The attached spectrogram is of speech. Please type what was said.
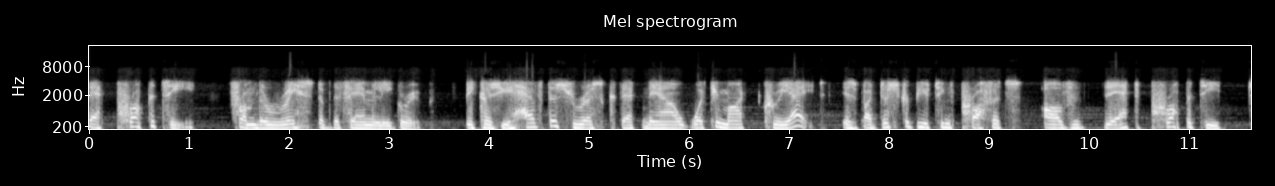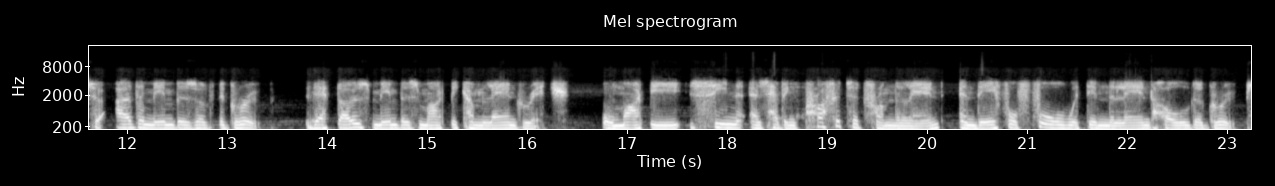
that property from the rest of the family group because you have this risk that now what you might create is by distributing profits of that property to other members of the group that those members might become land rich or might be seen as having profited from the land and therefore fall within the landholder groups.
